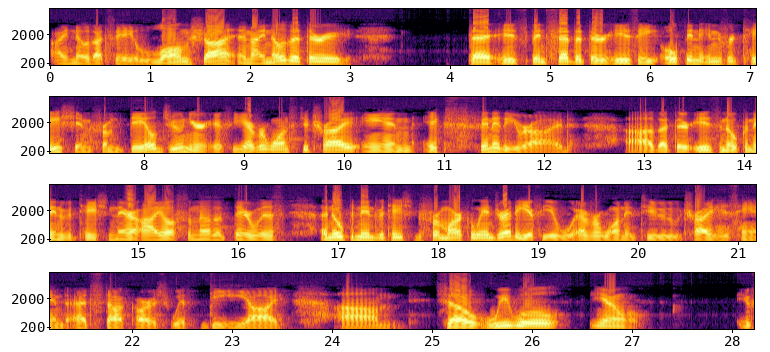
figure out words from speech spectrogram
I know that's a long shot, and I know that there that it's been said that there is a open invitation from Dale Jr. if he ever wants to try an Xfinity ride. Uh, that there is an open invitation there. I also know that there was an open invitation for Marco Andretti if he ever wanted to try his hand at stock cars with DEI. Um, so we will, you know, if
